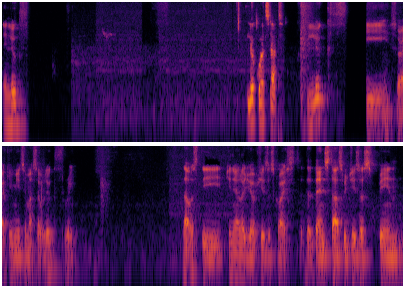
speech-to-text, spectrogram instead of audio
in Luke, Look what's that. Luke 3, sorry, I keep muting myself. Luke 3. That was the genealogy of Jesus Christ that then starts with Jesus being,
